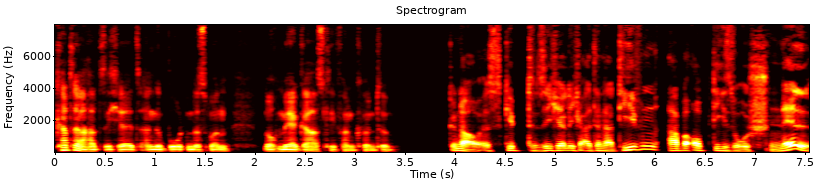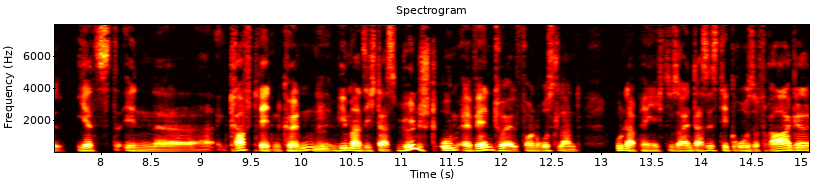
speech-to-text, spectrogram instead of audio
Katar hat sich ja jetzt angeboten, dass man noch mehr Gas liefern könnte. Genau, es gibt sicherlich Alternativen, aber ob die so schnell jetzt in äh, Kraft treten können, mhm. wie man sich das wünscht, um eventuell von Russland unabhängig zu sein, das ist die große Frage.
